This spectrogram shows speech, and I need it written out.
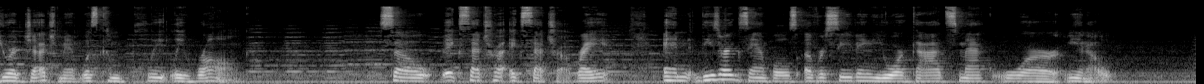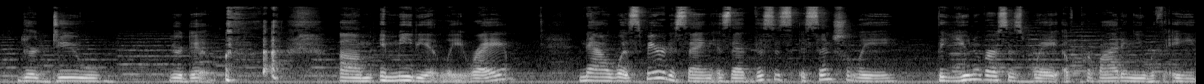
your judgment was completely wrong. So, etc., etc., right? And these are examples of receiving your God smack or, you know, your due, your due um, immediately, right? Now, what Spirit is saying is that this is essentially the universe's way of providing you with a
